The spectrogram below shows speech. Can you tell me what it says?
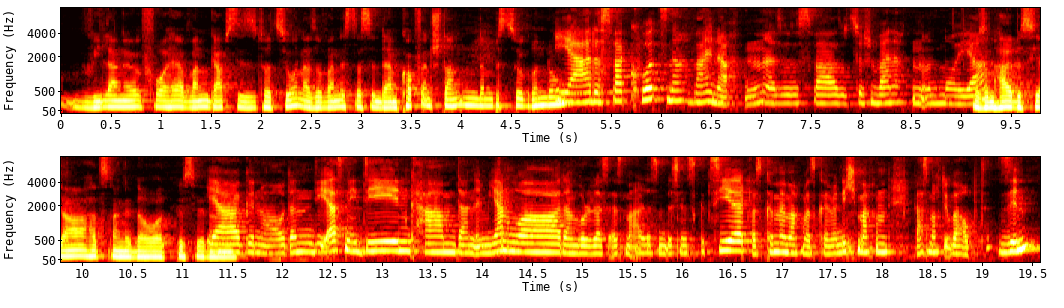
wie lange vorher, wann gab es die Situation? Also wann ist das in deinem Kopf entstanden dann bis zur Gründung? Ja, das war kurz nach Weihnachten. Also das war so zwischen Weihnachten und Neujahr. Also ein halbes Jahr hat es dann gedauert, bis ihr dann... Ja, genau. Dann die ersten Ideen kamen dann im Januar. Dann wurde das erstmal alles ein bisschen skizziert. Was können wir machen, was können wir nicht machen? Was macht überhaupt Sinn?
